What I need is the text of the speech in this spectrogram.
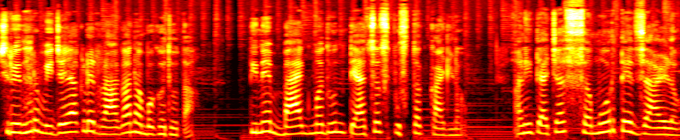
श्रीधर विजयाकडे रागानं बघत होता. तिने बॅगमधून त्याचंच पुस्तक काढलं आणि त्याच्यासमोर ते जाळलं.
